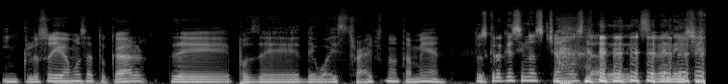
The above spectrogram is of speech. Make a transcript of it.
Incluso llegamos a tocar de, pues de, de White Stripes, ¿no? También. Pues creo que sí nos echamos la de Seven Nation.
